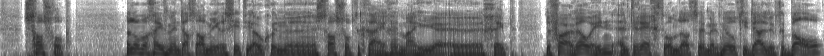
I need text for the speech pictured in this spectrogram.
100% strafschop. En op een gegeven moment dacht Almere City ook een eh, strafschop te krijgen. Maar hier eh, greep de VAR wel in. En terecht, omdat McNulty duidelijk de bal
